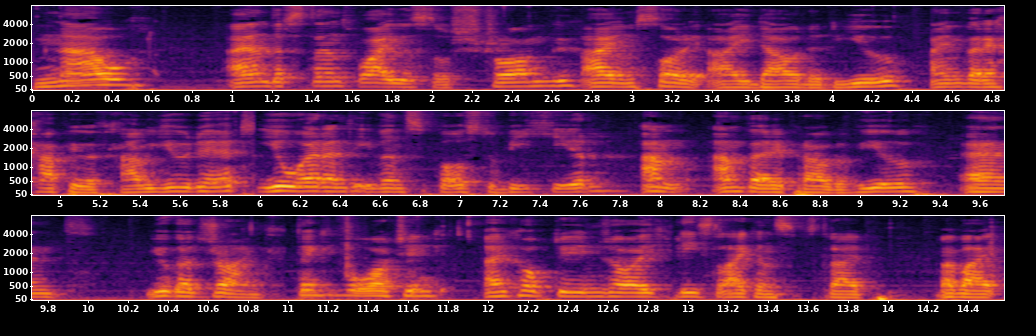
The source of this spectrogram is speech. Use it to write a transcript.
Now, I understand why you're so strong. I am sorry I doubted you. I'm very happy with how you did. You weren't even supposed to be here. I'm, I'm very proud of you. And you got drunk. Thank you for watching. I hope you enjoyed. Please like and subscribe. Bye bye.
